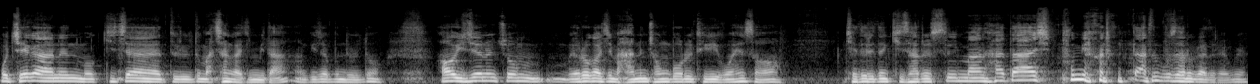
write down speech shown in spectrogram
뭐 제가 아는 뭐 기자들도 마찬가지입니다. 기자분들도 아 이제는 좀 여러 가지 많은 정보를 드리고 해서 제대로 된 기사를 쓸만하다 싶으면은 다른 부서로 가더라고요.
